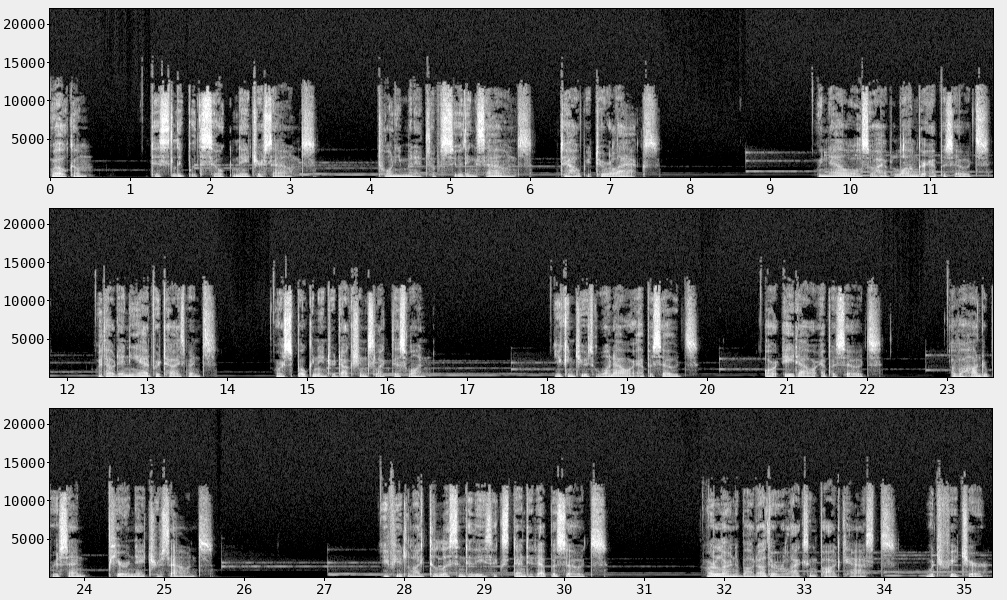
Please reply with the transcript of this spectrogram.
Welcome to Sleep with Silk Nature Sounds 20 minutes of soothing sounds to help you to relax. We now also have longer episodes without any advertisements or spoken introductions like this one. You can choose one hour episodes or eight hour episodes of 100% pure nature sounds. If you'd like to listen to these extended episodes or learn about other relaxing podcasts which feature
